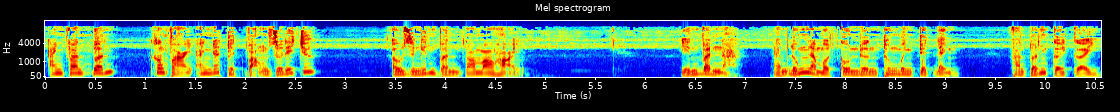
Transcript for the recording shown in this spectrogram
Anh Phan Tuấn, Không phải anh đã tuyệt vọng rồi đấy chứ? Âu Dương Yến Vân tò mò hỏi. Yến Vân à Em đúng là một cô nương thông minh tuyệt đỉnh. Phan Tuấn cười cười.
